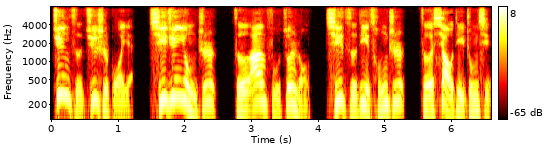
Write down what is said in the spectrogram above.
君子居士国也，其君用之，则安富尊荣；其子弟从之，则孝弟忠信。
